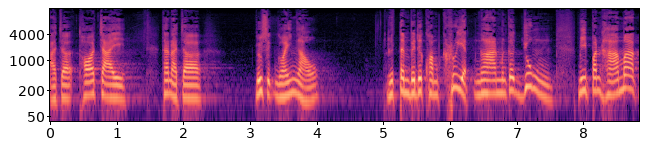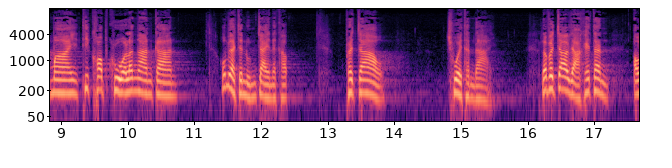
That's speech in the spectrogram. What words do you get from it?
อาจจะท้อใจ ท่านอาจจะ รู้สึกง้อยเหงา หรือเต็มไปด้วยความเครียดงานมันก็ยุ่ง มีปัญหามากมายที่ครอบครัวและงานการผมอยากจะหนุนใจนะครับ พระเจ้าช่วยท่านได้ แล้วพระเจ้าอยากให้ท่านเอา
